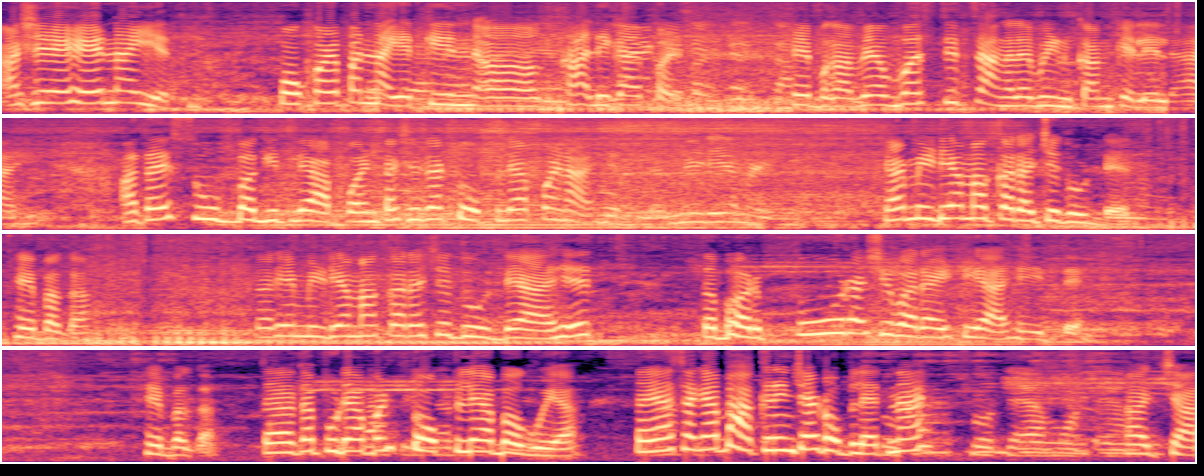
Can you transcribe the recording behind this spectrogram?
असे हे नाही आहेत पोकळ पण नाही आहेत की अं, खाली काय पड हे बघा व्यवस्थित चांगलं विणकाम केलेलं आहे. आता हे सूप बघितले आपण. तसे त्या टोपल्या पण आहेत. मीडियम आहे. ह्या मीडियम आकाराचे दुड्डे आहेत. हे बघा. तर हे मीडियम आकाराचे दुड्डे आहेत. तर भरपूर अशी व्हरायटी आहे इथे. हे बघा. तर आता पुढे आपण टोपल्या बघूया. तर या सगळ्या भाकरींच्या टोपल्या आहेत ना? छोट्या मोठ्या. अच्छा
